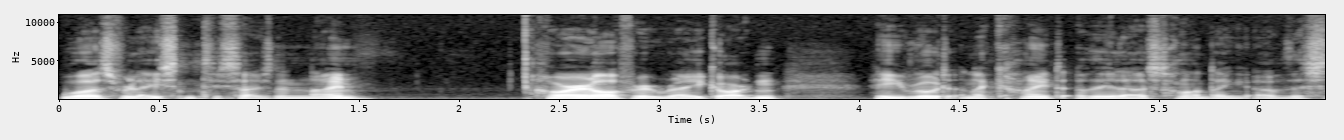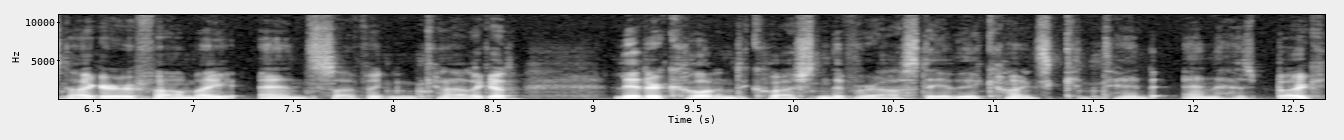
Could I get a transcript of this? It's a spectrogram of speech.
was released in 2009. Horror author Ray Garton he wrote an account of the alleged haunting of the Snedeker family in England, Connecticut, later called into question the veracity of the accounts contained in his book,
